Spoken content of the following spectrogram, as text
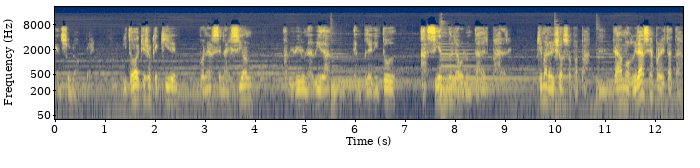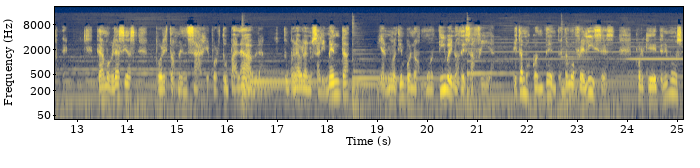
en su nombre y todos aquellos que quieren ponerse en acción a vivir una vida en plenitud, haciendo la voluntad del Padre. Qué maravilloso, papá. Te damos gracias por esta tarde. Te damos gracias por estos mensajes, por tu palabra. Tu palabra nos alimenta y al mismo tiempo nos motiva y nos desafía. Estamos contentos, estamos felices porque tenemos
